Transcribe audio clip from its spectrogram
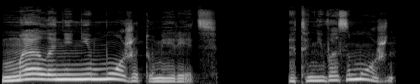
Мелани не может умереть. Это невозможно.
